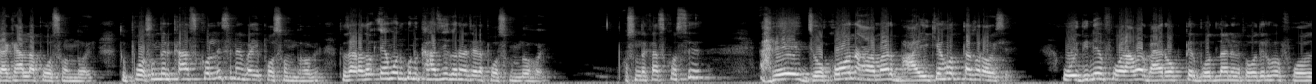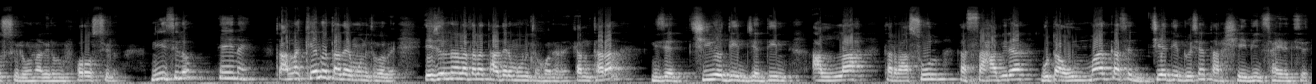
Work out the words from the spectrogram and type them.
যাকে আল্লাহ পছন্দ হয়। তো পছন্দের কাজ করলে সে না ভাই পছন্দ হবে। তো তারা তো এমন কোনো কাজই করে না যেটা পছন্দ হয়। পছন্দের কাজ করছে। আরে যখন আমার ভাইকে হত্যা করা হয়েছে ওই দিনে পর আমার ভাইয়ের রক্তের বদলা নেই ওদের উপর ফরজ ছিল, ওনাদের উপর ফরজ ছিল। নিয়েছিল? নেই নাই। তো আল্লাহ কেন তাদের মনোনীত করবে? এই জন্য আল্লাহ তালা তাদের মনোনীত করে না কারণ তারা নিজের চিরদিন যে দিন আল্লাহ, তার রাসুল, তার সাহাবিরা, গোটা উম্মার কাছে যে দিন রয়েছে, তার সেই দিন সাইরে দিছে।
